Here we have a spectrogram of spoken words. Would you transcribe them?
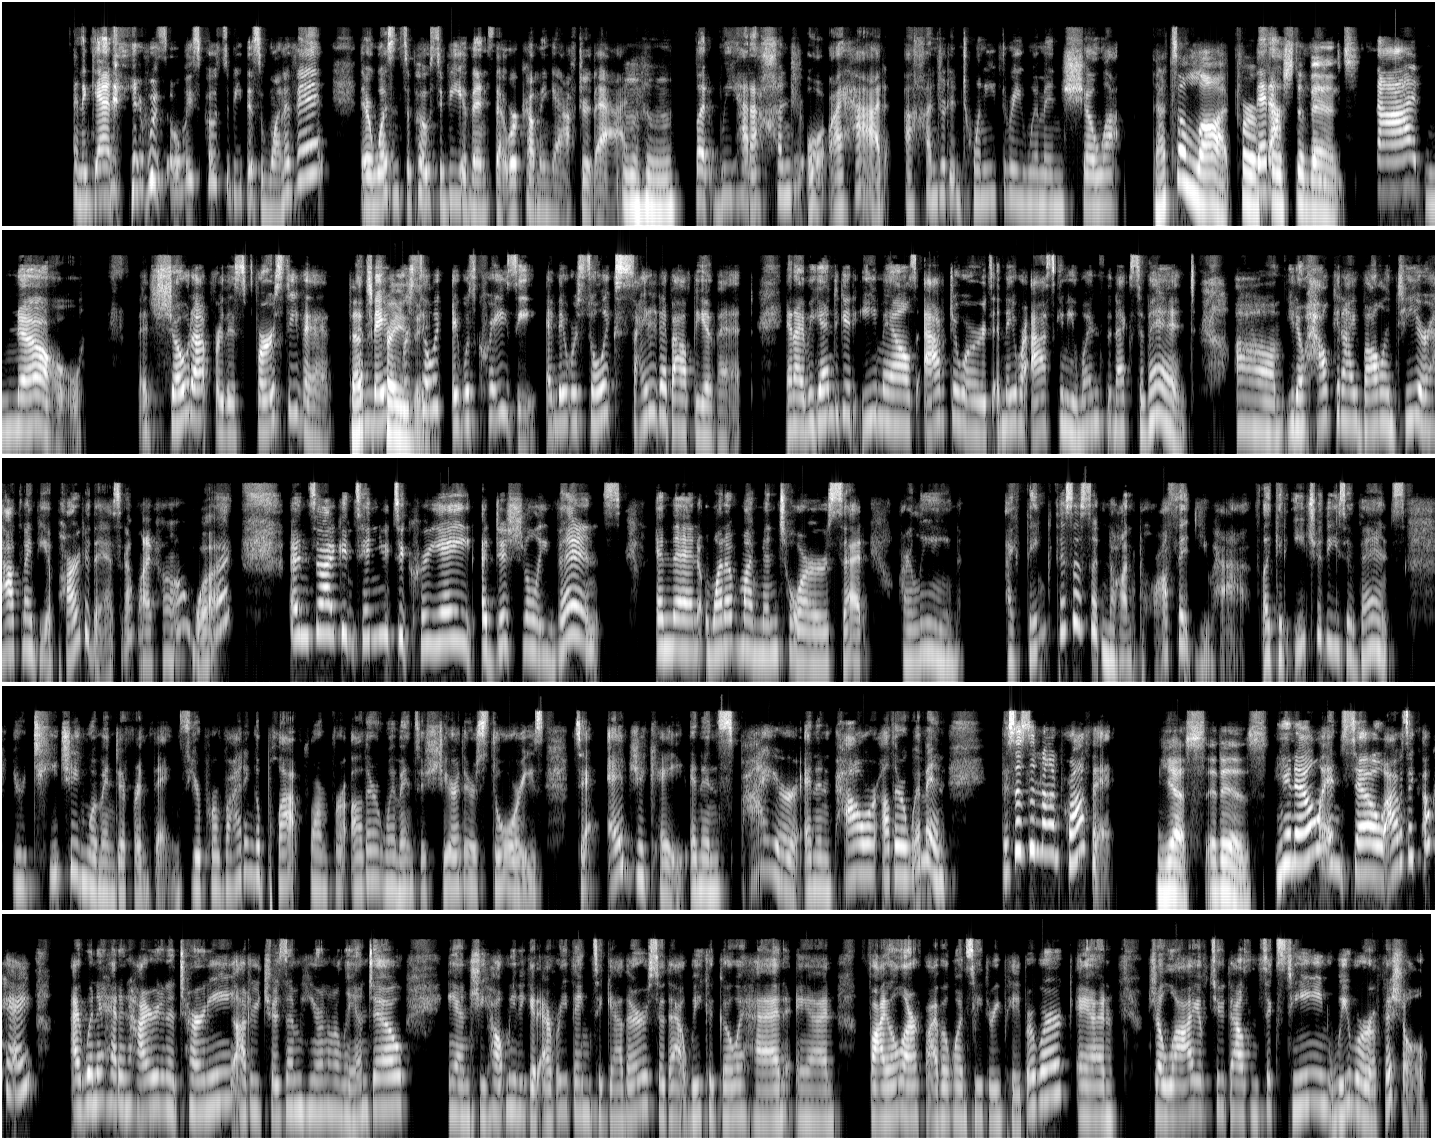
And again, it was only supposed to be this one event. There wasn't supposed to be events that were coming after that. Mhm. But we had a hundred, or I had 123 women show up That's a lot for a That I first event. not know that showed up for this first event. That's and they crazy. were so it was crazy. And they were so excited about the event. And I began to get emails afterwards and they were asking me, when's the next event? Um, you know, how can I volunteer? How can I be a part of this? And I'm like, huh, what? And so I continued to create additional events. And then one of my mentors said, Arlene, I think this is a nonprofit you have. Like at each of these events, you're teaching women different things. You're providing a platform for other women to share their stories, to educate and inspire and empower other women. This is a nonprofit, Yes, it is. you know? And so I was like, okay. I went ahead and hired an attorney, Audrey Chisholm, here in Orlando, and she helped me to get everything together so that we could go ahead and file our 501c3 paperwork. And July of 2016, we were official.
